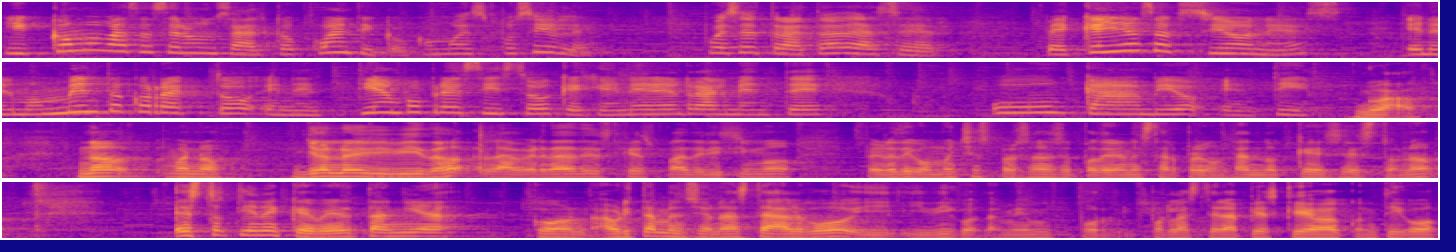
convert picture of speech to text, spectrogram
¿Y cómo vas a hacer un salto cuántico? ¿Cómo es posible? Pues se trata de hacer pequeñas acciones en el momento correcto, en el tiempo preciso que generen realmente un cambio en ti. Wow. No, bueno, yo lo he vivido, la verdad es que es padrísimo pero digo, muchas personas se podrían estar preguntando qué es esto, ¿no? Esto tiene que ver, Tania, con, ahorita mencionaste algo y, y digo también por, por, las terapias que he llevado contigo,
